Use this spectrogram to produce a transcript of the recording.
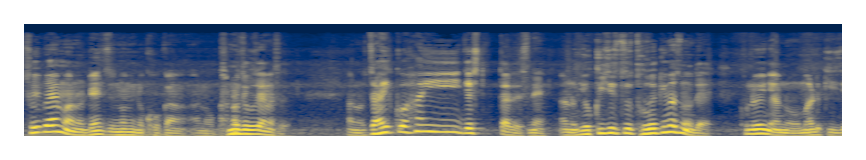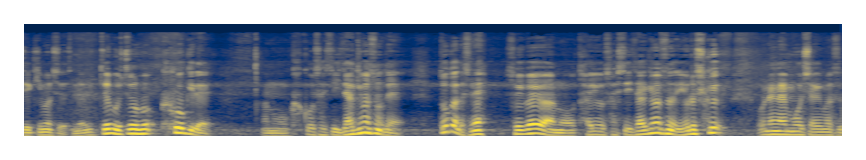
そういう場合もあのレンズのみの交換あの可能でございます。あの在庫範囲でしたらですねあの翌日届きますのでこのようにあの丸生地できましてですね全部うちの加工機であの加工させていただきますのでどうかですねそういう場合はあの対応させていただきますのでよろしくお願い申し上げます。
